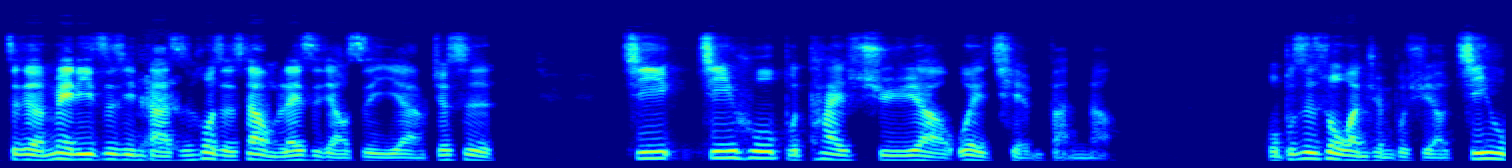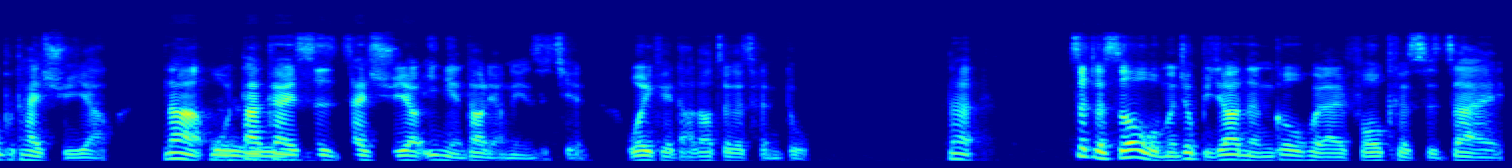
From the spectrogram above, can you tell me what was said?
这个魅力自信大师，或者像我们 Les 老师一样，就是几几乎不太需要为钱烦恼。我不是说完全不需要，几乎不太需要。那我大概是在需要一年到两年之间，我也可以达到这个程度。那这个时候，我们就比较能够回来 focus 在。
